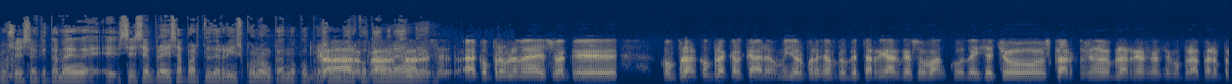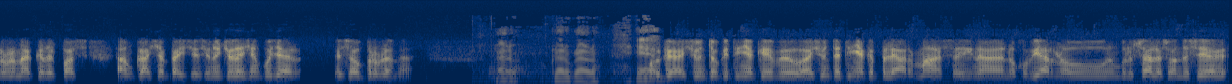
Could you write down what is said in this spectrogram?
Ou seja, que tamén eh, eh, se sempre hai esa parte de risco, non? Cando compras claro, un barco claro, tan grande... Claro, é que o problema é eso, é que Comprar, compra calcara, o mellor, por exemplo, que te arriesgas o banco, deixa os cartos e non te arriesgas a comprar, pero o problema é que despois a un caixa peixe, se non te deixan coller, ese é o problema. Claro, claro, claro. Eh... Porque a xunta que tiña que a xunta tiña que pelear máis aí na, no goberno ou en Bruselas onde sea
